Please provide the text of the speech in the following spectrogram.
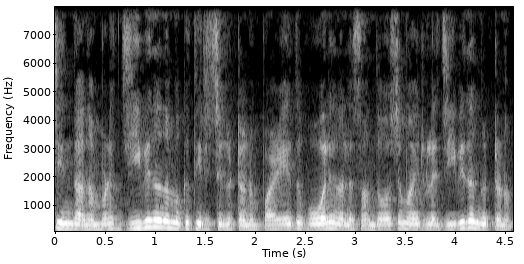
ചിന്ത നമ്മുടെ ജീവിതം നമുക്ക് തിരിച്ചു കിട്ടണം. പഴയതുപോലെ നല്ല സന്തോഷമായിട്ടുള്ള ജീവിതം കിട്ടണം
